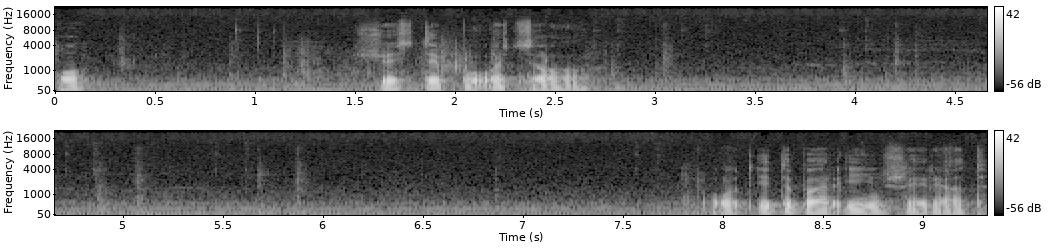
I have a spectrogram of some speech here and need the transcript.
О. Щось типу оцього. От, і тепер інший ряд.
